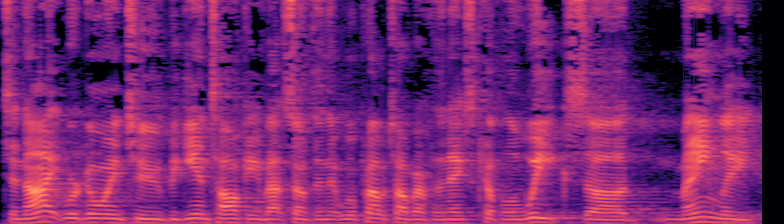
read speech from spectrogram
tonight we're going to begin talking about something that we'll probably talk about for the next couple of weeks, uh, mainly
